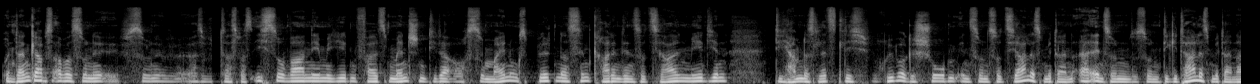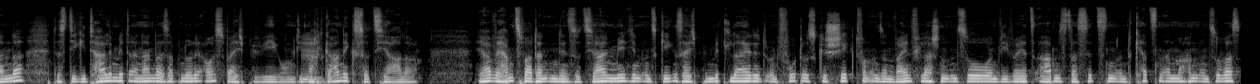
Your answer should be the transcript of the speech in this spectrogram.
Und dann gab es aber so eine, so eine, also das, was ich so wahrnehme, jedenfalls Menschen, die da auch so Meinungsbildner sind, gerade in den sozialen Medien, die haben das letztlich rübergeschoben in so ein soziales Miteinander, äh, in so ein, so ein digitales Miteinander. Das digitale Miteinander ist aber nur eine Ausweichbewegung, die Mhm. macht gar nichts sozialer. Ja, wir haben zwar dann in den sozialen Medien uns gegenseitig bemitleidet und Fotos geschickt von unseren Weinflaschen und so und wie wir jetzt abends da sitzen und Kerzen anmachen und sowas.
